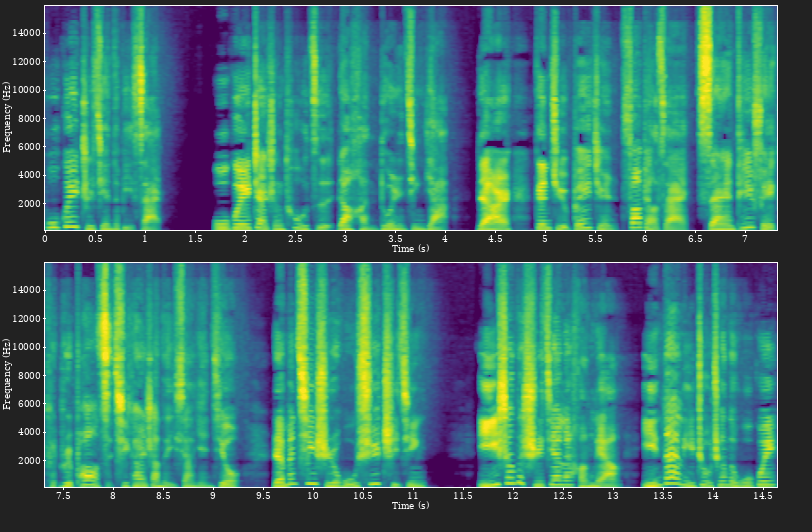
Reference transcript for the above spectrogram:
乌龟之间的比赛，乌龟战胜兔子让很多人惊讶。然而，根据 Beijing 发表在《Scientific Reports》期刊上的一项研究，人们其实无需吃惊。以一生的时间来衡量，以耐力著称的乌龟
